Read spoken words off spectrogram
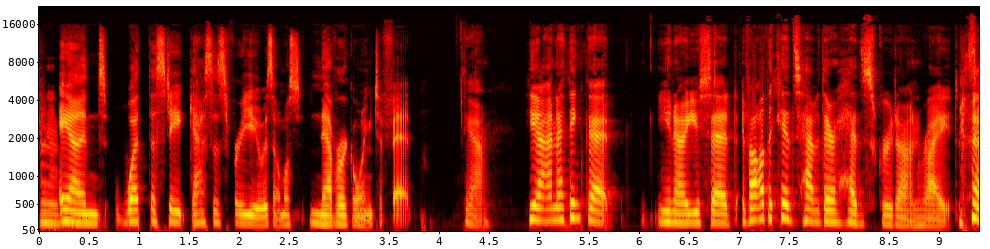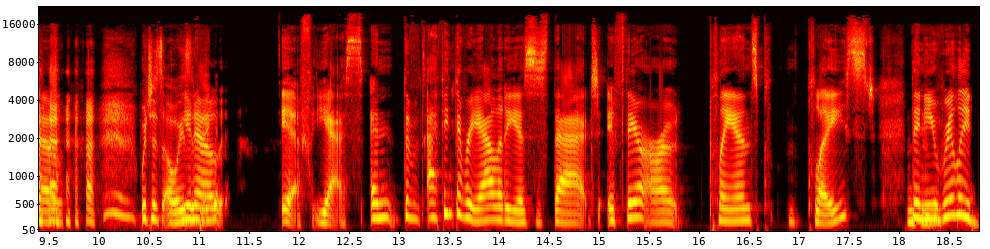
Mm-hmm. and what the state guesses for you is almost never going to fit. Yeah. Yeah and i think that you know, you said if all the kids have their heads screwed on right. So, which is always, you know, big- if, yes. And the, I think the reality is, is that if there are plans p- placed, then mm-hmm. you really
